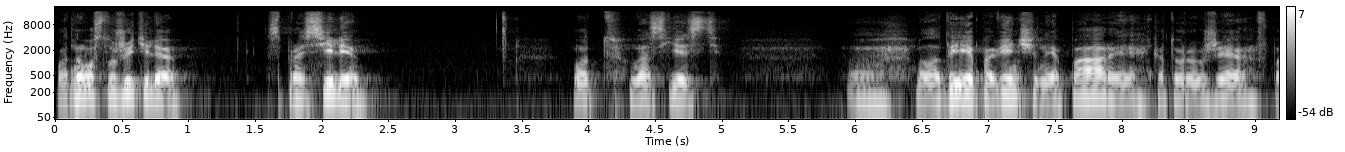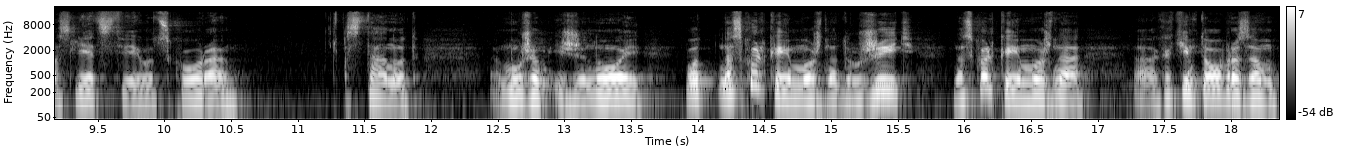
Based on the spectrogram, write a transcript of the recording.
У одного служителя спросили, вот у нас есть Э, молодые повенчанные пары, которые уже впоследствии, вот скоро станут мужем и женой. Вот насколько им можно дружить, насколько им можно э, каким-то образом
